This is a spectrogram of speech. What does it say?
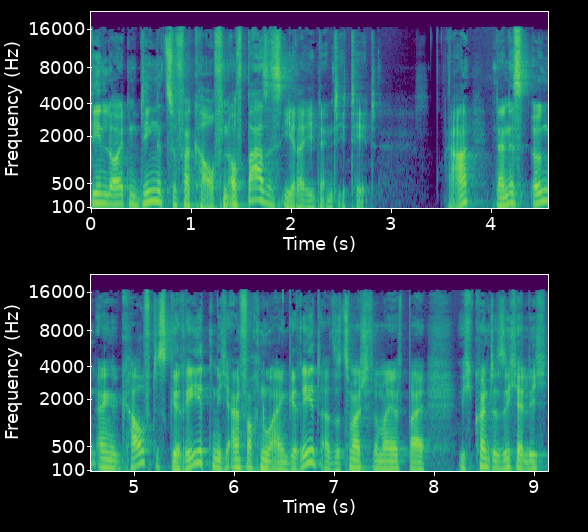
den Leuten Dinge zu verkaufen auf Basis ihrer Identität. Ja, dann ist irgendein gekauftes Gerät nicht einfach nur ein Gerät. Also zum Beispiel, wenn man jetzt bei, ich könnte sicherlich,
